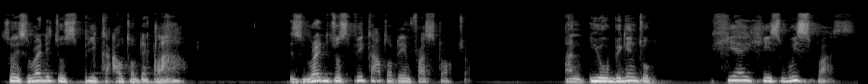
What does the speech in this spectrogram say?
So it's ready to speak out of the cloud. It's ready to speak out of the infrastructure. And you begin to hear his whispers.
